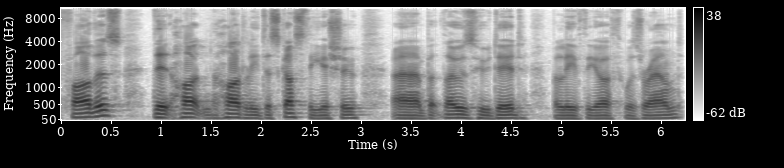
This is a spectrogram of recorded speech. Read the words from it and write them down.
fathers, did hard, hardly discuss the issue, uh, but those who did believed the earth was round.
